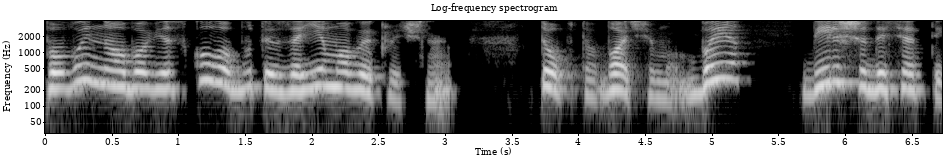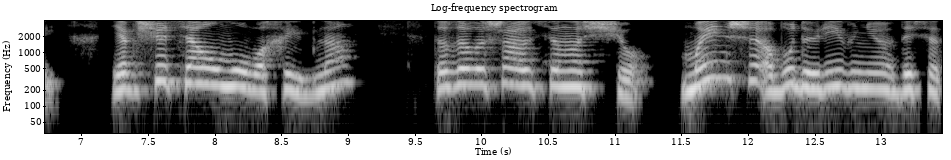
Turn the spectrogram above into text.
повинна обов'язково бути взаємовиключною. Тобто, бачимо, b більше 10. Якщо ця умова хибна, то залишаються на що? Менше або дорівнює 10.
